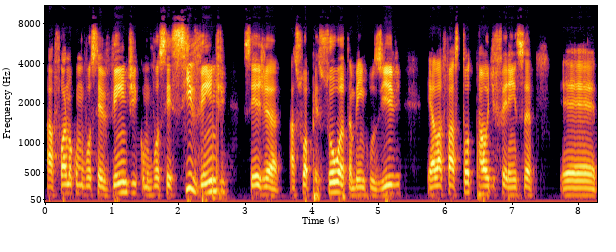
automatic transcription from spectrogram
a forma como você vende, como você se vende, seja a sua pessoa também, inclusive, ela faz total diferença é,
